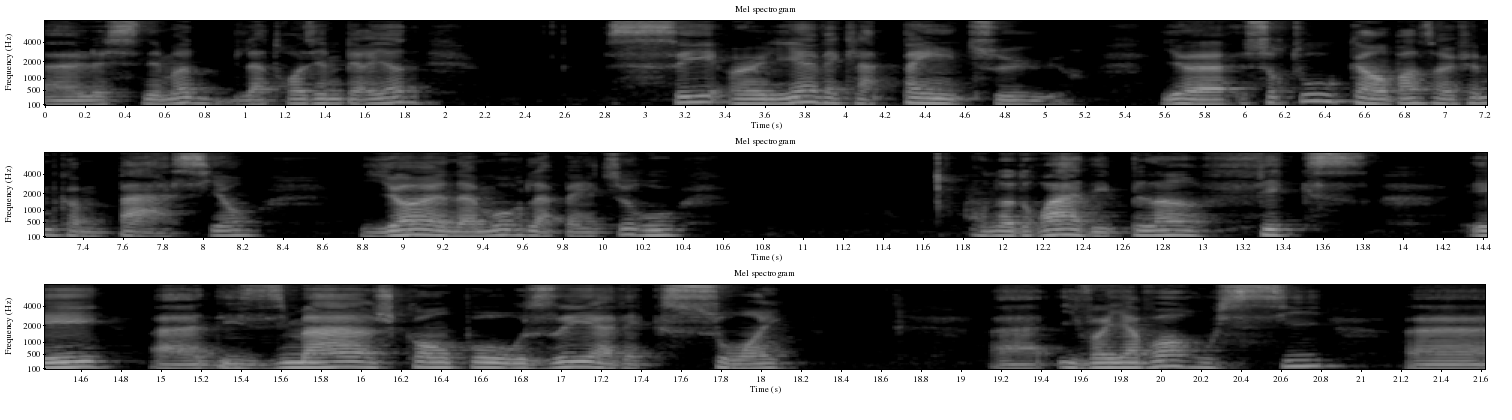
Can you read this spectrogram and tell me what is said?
le cinéma de la troisième période, c'est un lien avec la peinture. Il y a, surtout quand on pense à un film comme Passion, il y a un amour de la peinture où on a droit à des plans fixes et euh, des images composées avec soin. Euh, il va y avoir aussi, euh,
